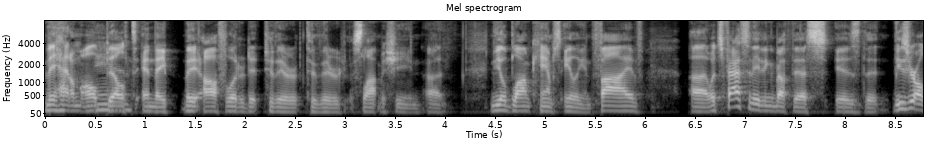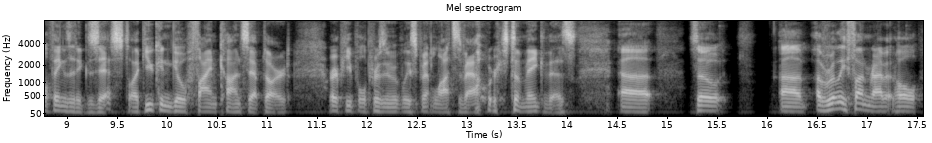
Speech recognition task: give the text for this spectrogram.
They had them all Man. built and they they offloaded it to their to their slot machine. Uh, Neil Blomkamp's Alien Five. Uh, what's fascinating about this is that these are all things that exist. Like you can go find concept art, where people presumably spent lots of hours to make this. Uh, so uh, a really fun rabbit hole.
